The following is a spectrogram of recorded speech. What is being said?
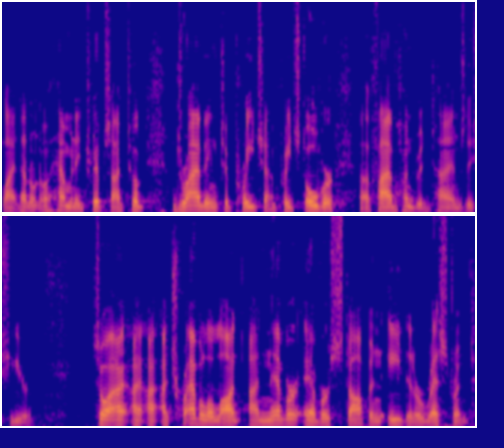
flight. I don't know how many trips I took driving to preach. I preached over uh, 500 times this year. So I, I, I travel a lot. I never ever stop and eat at a restaurant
